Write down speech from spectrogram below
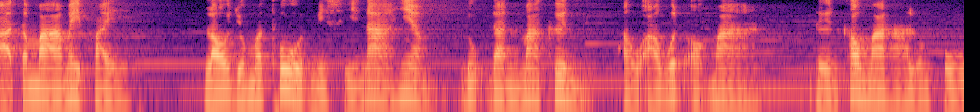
อาตมาไม่ไป เหล่ายมทูตมีสีหน้าเหี้ยมดุดันมากขึ้น เอาอาวุธออกมา เดินเข้ามาหาหลวงปู่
